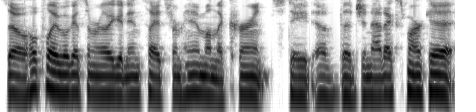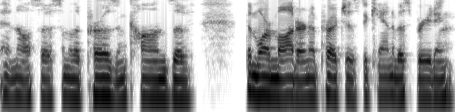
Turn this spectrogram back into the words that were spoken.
So hopefully we'll get some really good insights from him on the current state of the genetics market and also some of the pros and cons of the more modern approaches to cannabis breeding.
